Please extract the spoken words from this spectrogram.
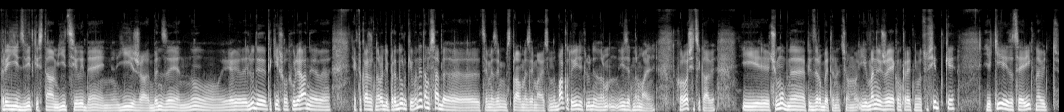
Приїдь звідкись там, їдь цілий день, їжа, бензин. Ну, е, люди такі, що от хулігани, е, як то кажуть, народі придурки, вони там себе е, цими справами займаються. На Бакуту їдуть люди їздять нормальні, хороші, цікаві. І чому б не підзаробити на цьому? І в мене вже є конкретні от сусідки, які за цей рік навіть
